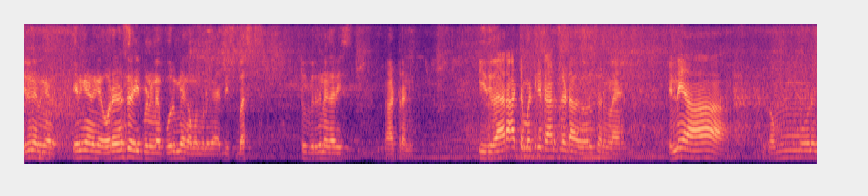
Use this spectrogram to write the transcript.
இருங்க இருங்க. இருங்க இருங்க. ஒரு நிமிஷம் வெயிட் பண்ணுங்க. பொறுமையாக கமெண்ட் பண்ணுங்க. This bus to Virudhunagar is not running இது வேற ஆட்டோமேட்டிக்காக டிரான்ஸ்லேட் ஆகுது. ஒரு நிமிஷம் இருங்களேன். என்னையா? கம்முன்னு.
